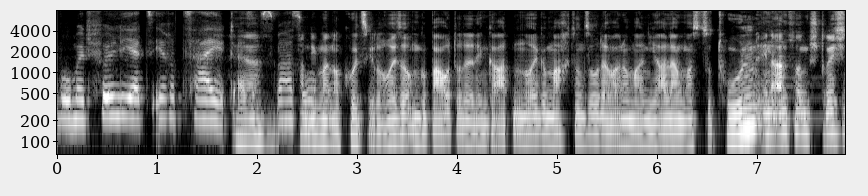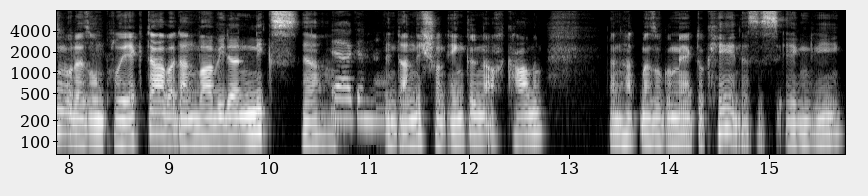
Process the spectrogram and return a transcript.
Womit füllen die jetzt ihre Zeit? Also ja, es war so haben die mal noch kurz ihre Häuser umgebaut oder den Garten neu gemacht und so. Da war noch mal ein Jahr lang was zu tun, in Anführungsstrichen, oder so ein Projekt da, aber dann war wieder nix. Ja, ja genau. Wenn dann nicht schon Enkel nachkamen dann hat man so gemerkt, okay, das ist irgendwie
